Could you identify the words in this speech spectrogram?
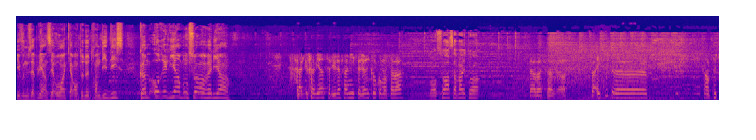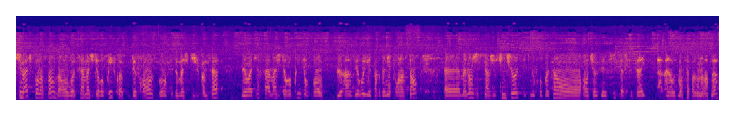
Et vous nous appelez un 01 42 30 10 10 comme Aurélien. Bonsoir Aurélien. Salut Fabien, salut la famille, salut Rico, comment ça va? Bonsoir, ça va et toi? Ça va, ça va. Bah écoute, euh, c'est un petit match pour l'instant. Bah, on voit que c'est un match de reprise, quoi. Coupe de France, bon, c'est dommage qu'ils jouent comme ça. Mais on va dire que c'est un match de reprise, donc bon, le 1-0 il est pardonné pour l'instant. Euh, maintenant j'espère juste une chose, c'est qu'ils ne feront pas ça en, Champions League, parce que c'est vrai que malheureusement ça pardonnera pas.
